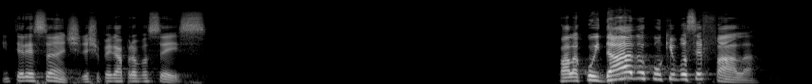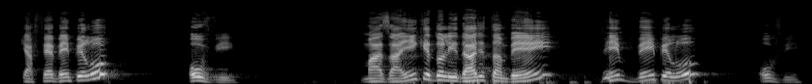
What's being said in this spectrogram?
interessante? Deixa eu pegar para vocês. Fala, cuidado com o que você fala, que a fé vem pelo ouvir. Mas a incredulidade também vem, vem pelo ouvir.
